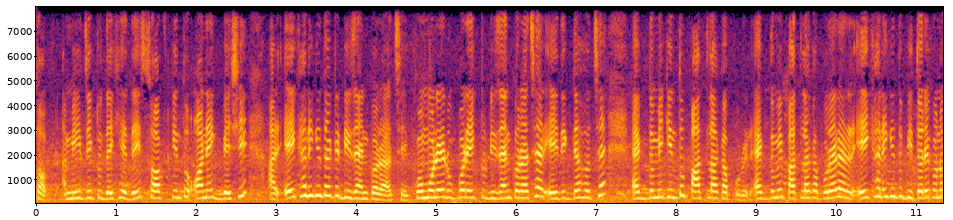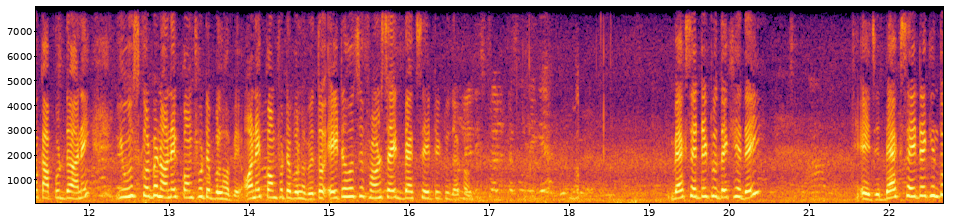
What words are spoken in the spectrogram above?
সফট আমি যে একটু দেখিয়ে দিই সফট কিন্তু অনেক বেশি। আর এইখানে কিন্তু একটা ডিজাইন করা আছে। কোমরের উপরে একটু ডিজাইন করা আছে, আর এই দিক দিয়ে হচ্ছে একদমই কিন্তু পাতলা কাপড়ের, একদমই পাতলা কাপড়ের, আর এইখানে কিন্তু ভিতরে কোনো কাপড় দেওয়া নেই। ইউজ করবেন, অনেক কমফোর্টেবল হবে, অনেক কমফোর্টেবল হবে। তো এইটা হচ্ছে ফ্রন্ট সাইড ব্যাক সাইডটা একটু দেখো ব্যাক সাইডটা একটু দেখিয়ে দেই। এই যে ব্যাক সাইডটা কিন্তু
